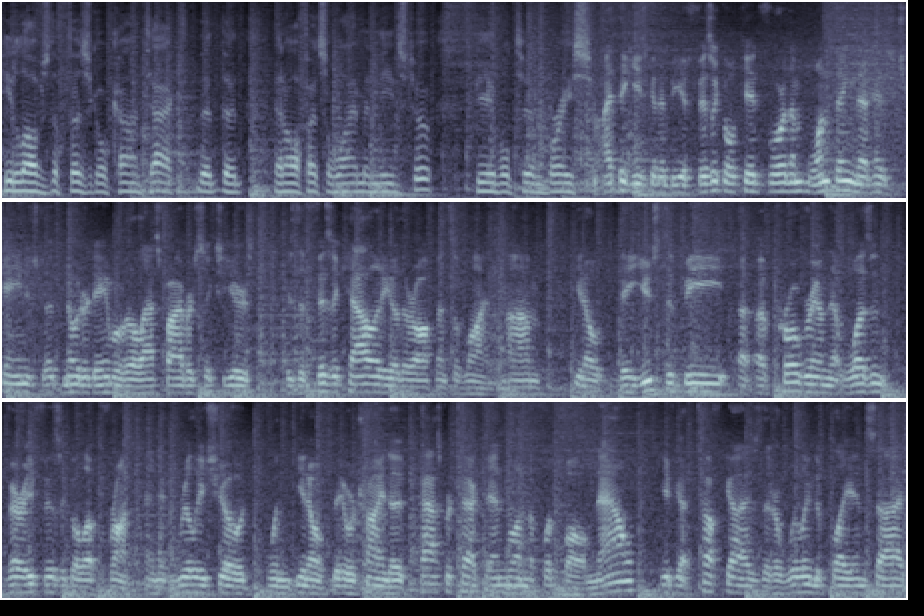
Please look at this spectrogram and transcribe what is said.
He loves the physical contact that, that an offensive lineman needs to be able to embrace. I think he's going to be a physical kid for them. One thing that has changed at Notre Dame over the last five or six years is the physicality of their offensive line. Um, you know, they used to be a, a, program that wasn't very physical up front, and it really showed when, you know, they were trying to pass protect and run the football. Now, you've got tough guys that are willing to play inside,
